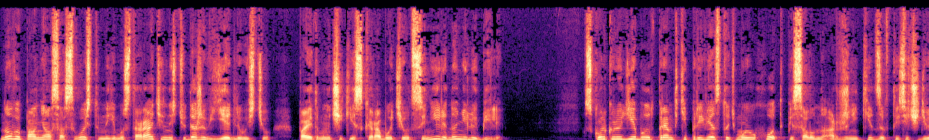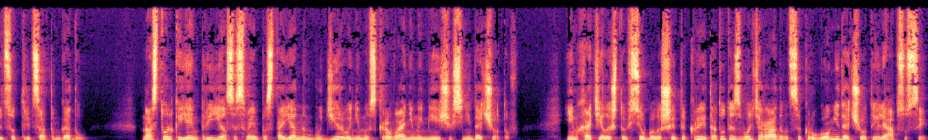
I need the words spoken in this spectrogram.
но выполнял со свойственной ему старательностью, даже въедливостью, поэтому на чекистской работе его ценили, но не любили. «Сколько людей будут прям-таки приветствовать мой уход», писал он Орджоникидзе в 1930 году. «Настолько я им приелся своим постоянным будированием и вскрыванием имеющихся недочетов. Им хотелось, чтобы все было шито-крыто, а тут, извольте радоваться, кругом недочеты и ляпсусы».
